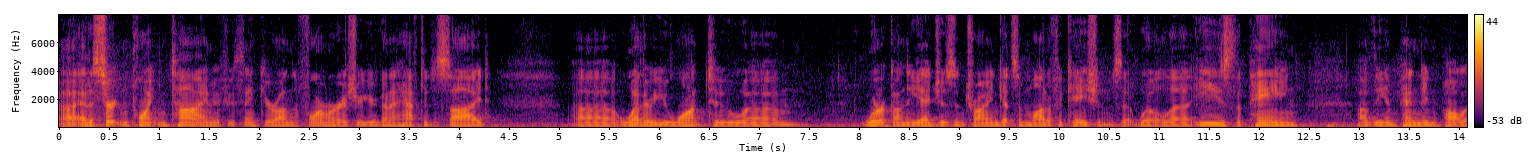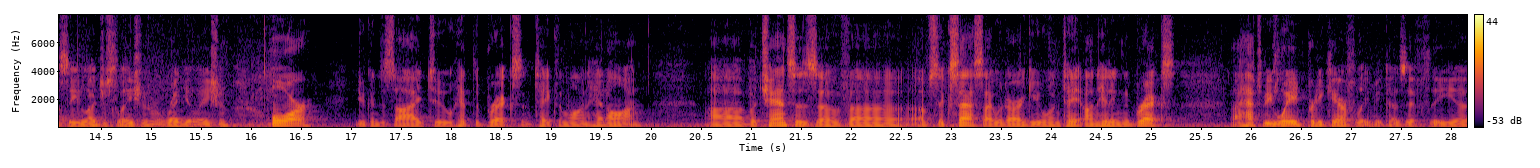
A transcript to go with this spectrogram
Uh, At a certain point in time, if you think you're on the former issue, you're going to have to decide uh, whether you want to um, work on the edges and try and get some modifications that will uh, ease the pain of the impending policy, legislation, or regulation, or you can decide to hit the bricks and take them on head-on. Uh, But chances of, uh, of success, I would argue, on on hitting the bricks, uh, have to be weighed pretty carefully, because if the, uh,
